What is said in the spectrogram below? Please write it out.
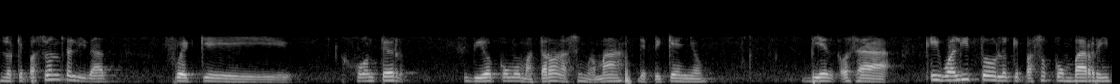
Lo que pasó en realidad fue que Hunter vio cómo mataron a su mamá de pequeño. Bien, o sea, igualito lo que pasó con Barry,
